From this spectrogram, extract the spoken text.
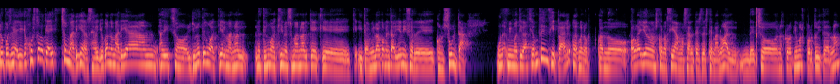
No, pues mira, yo justo lo que ha dicho María, o sea, yo cuando María mm, ha dicho, yo lo tengo aquí, el manual lo tengo aquí, no es un manual que, que, y también lo ha comentado Jennifer de consulta. Una, mi motivación principal, bueno, cuando Olga y yo no nos conocíamos antes de este manual, de hecho nos conocimos por Twitter, ¿no?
